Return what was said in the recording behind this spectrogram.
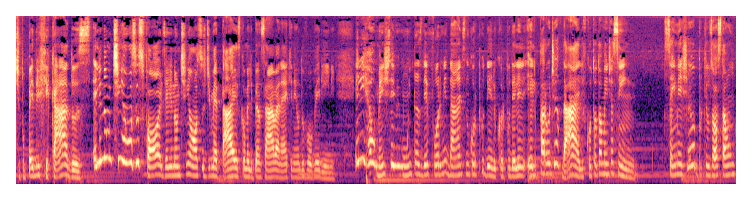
tipo, pedrificados, ele não tinha ossos fortes, ele não tinha ossos de metais, como ele pensava, né? Que nem o do Wolverine. Ele realmente teve muitas deformidades no corpo dele. O corpo dele, ele, parou de andar, ele ficou totalmente assim, sem mexer, porque os ossos estavam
